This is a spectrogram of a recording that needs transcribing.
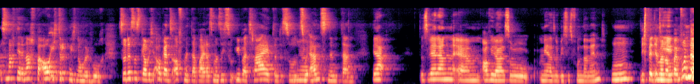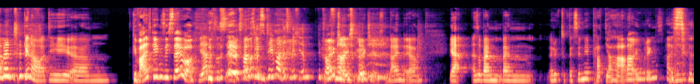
es macht ja der Nachbar, oh, ich drücke mich nochmal hoch. So, das ist, glaube ich, auch ganz oft mit dabei, dass man sich so übertreibt und es so ja. zu ernst nimmt dann. Ja, das wäre dann ähm, auch wieder so mehr so dieses Fundament. Mhm. Ich bin immer die, noch beim Fundament. Genau, die ähm, Gewalt gegen sich selber. Ja, das, ist, äh, das war wirklich ein Thema, das mich ähm, getroffen wirklich, hat. Wirklich, Nein, ähm, ja, also beim, beim Rückzug der Sinne, Pratyahara übrigens heißt. Mhm.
